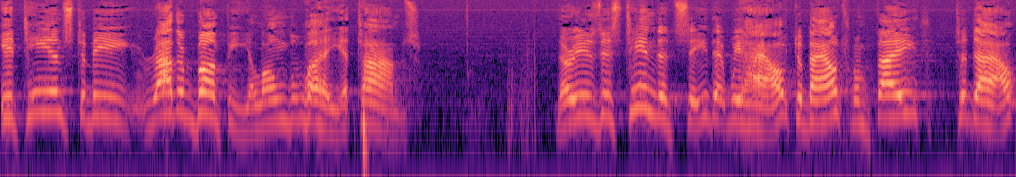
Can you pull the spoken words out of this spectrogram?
it tends to be rather bumpy along the way at times. There is this tendency that we have to bounce from faith to doubt,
